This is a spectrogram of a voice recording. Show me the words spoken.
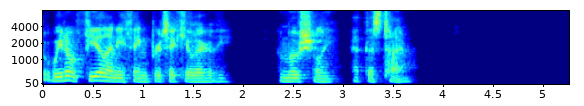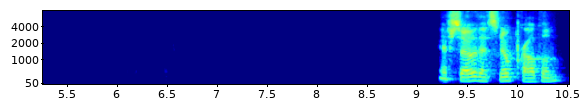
But we don't feel anything particularly emotionally at this time. If so, that's no problem.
